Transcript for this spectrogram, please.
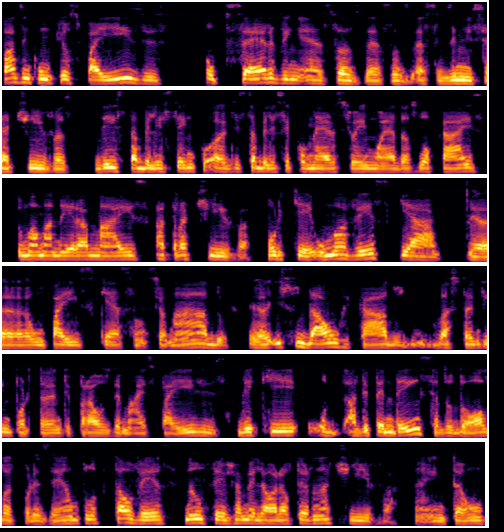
fazem com que os países observem essas, essas, essas iniciativas de estabelecer, de estabelecer comércio em moedas locais de uma maneira mais atrativa, porque uma vez que há Uh, um país que é sancionado, uh, isso dá um recado bastante importante para os demais países de que o, a dependência do dólar, por exemplo, talvez não seja a melhor alternativa. Né? Então,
